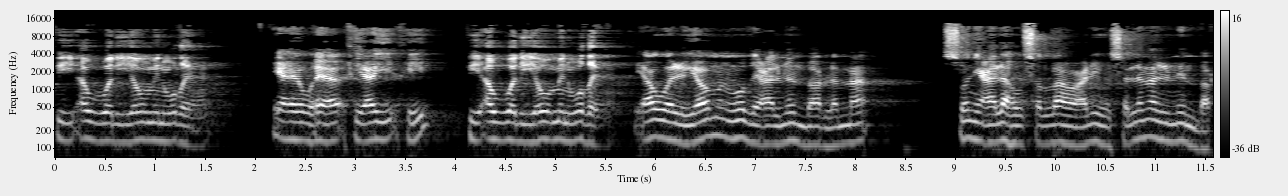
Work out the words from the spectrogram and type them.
في أول يوم وضع. يعني في أي في؟ في أول يوم وضع. في أول يوم وضع المنبر لما صنع له صلى الله عليه وسلم المنبر.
